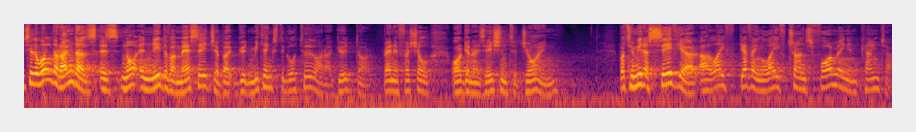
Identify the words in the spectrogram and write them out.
You see, the world around us is not in need of a message about good meetings to go to or a good or beneficial organization to join, but to meet a Savior, a life giving, life transforming encounter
